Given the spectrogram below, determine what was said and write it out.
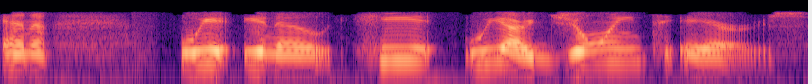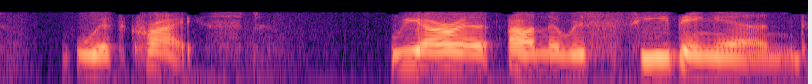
And uh, we, you know, he, we are joint heirs with Christ. We are uh, on the receiving end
